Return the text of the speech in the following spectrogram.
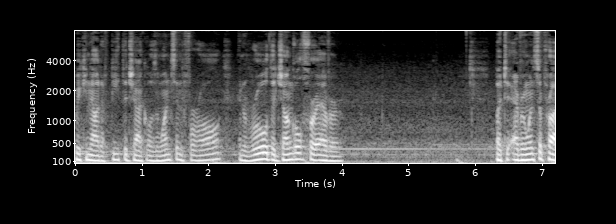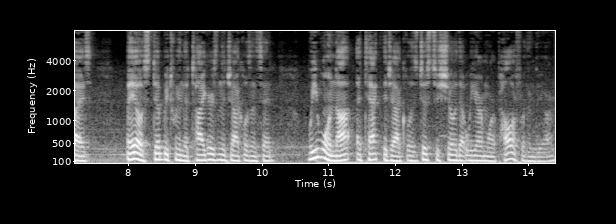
We can now defeat the jackals once and for all and rule the jungle forever. But to everyone's surprise, Baeoh stood between the tigers and the jackals and said, We will not attack the jackals just to show that we are more powerful than they are.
